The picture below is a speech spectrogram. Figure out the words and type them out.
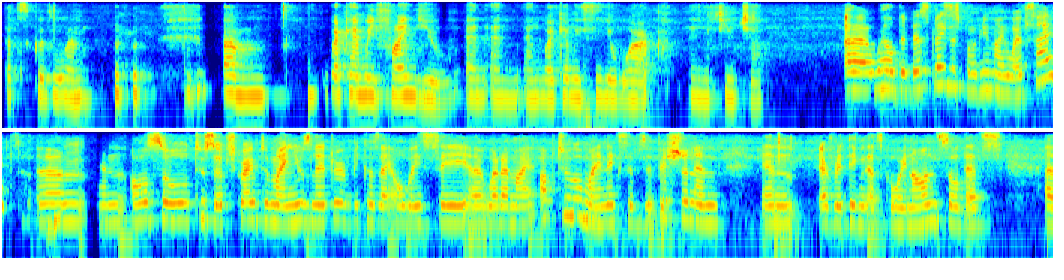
that's a good one um, where can we find you and, and, and where can we see your work in the future? Uh, well, the best place is probably my website, um, and also to subscribe to my newsletter because I always say uh, what am I up to, my next exhibition, and and everything that's going on. So that's uh,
